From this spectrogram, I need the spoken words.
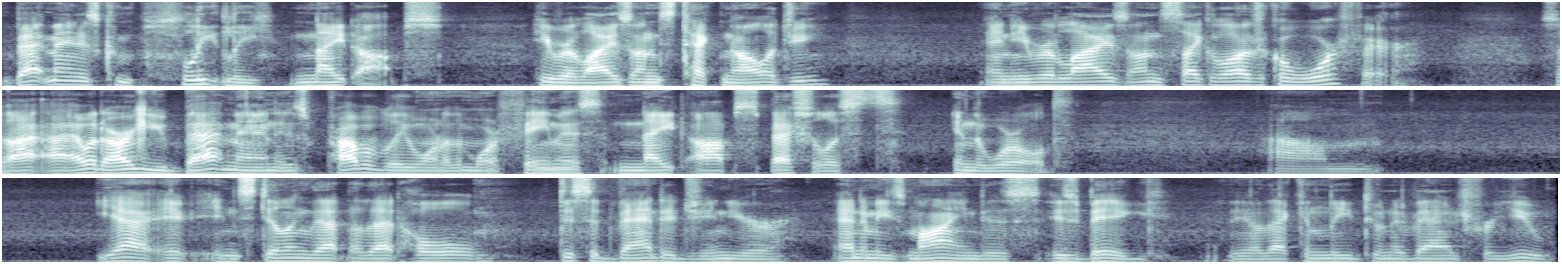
Batman is completely night ops. He relies on technology, and he relies on psychological warfare. So I, I would argue Batman is probably one of the more famous night ops specialists in the world. Um, yeah, it, instilling that that whole disadvantage in your enemy's mind is is big. You know that can lead to an advantage for you.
